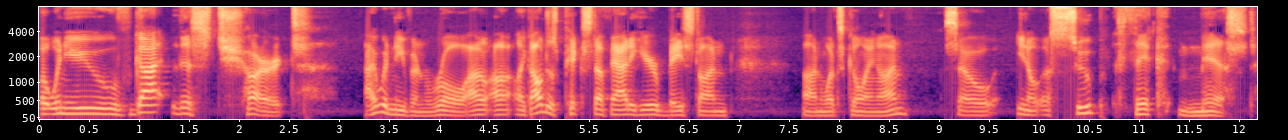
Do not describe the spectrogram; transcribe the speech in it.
but when you've got this chart I wouldn't even roll. I'll, I'll, like I'll just pick stuff out of here based on on what's going on. So you know, a soup thick mist.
